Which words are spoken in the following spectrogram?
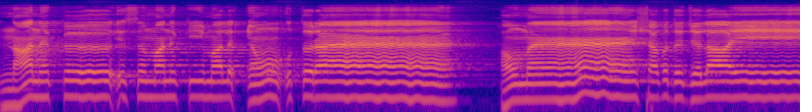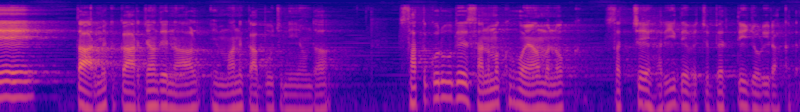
ਨਾਨਕ ਇਸ ਮਨ ਕੀ ਮਲ ਇਉਂ ਉਤਰੈ, ਹਉ ਮੈਂ ਸ਼ਬਦ ਜਲਾਏ। ਧਾਰਮਿਕ ਕਾਰਜਾਂ ਦੇ ਨਾਲ ਇਹ ਮਨ ਕਾਬੂ 'ਚ ਨਹੀਂ ਆਉਂਦਾ। ਸਤਿਗੁਰੂ ਦੇ ਸਨਮੁਖ ਹੋਇਆ ਮਨੁੱਖ ਸੱਚੇ ਹਰੀ ਦੇ ਵਿੱਚ ਬਿਰਤੀ ਜੋੜੀ ਰੱਖਦਾ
